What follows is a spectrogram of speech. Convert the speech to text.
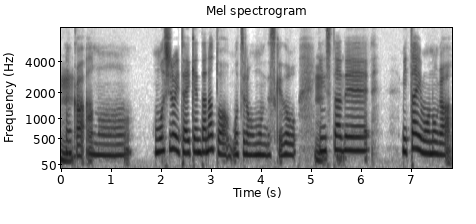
うん。なん、かあのー面白い体験だなとはもちろん思うんですけど、うんインスタで見たいものが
